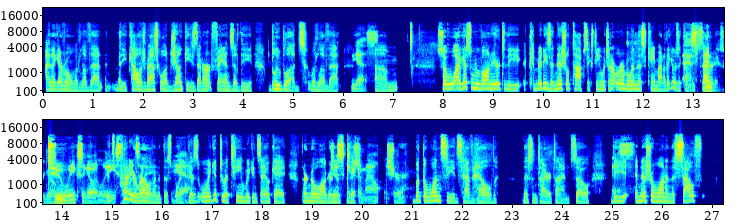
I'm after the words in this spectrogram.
I think everyone would love that. The college basketball junkies that aren't fans of the blue bloods would love that. Yes. Um, So I guess we'll move on here to the committee's initial top 16, which I don't remember when this came out. I think it was a couple It's Saturdays ago. Two weeks ago, at least. it's pretty would say. irrelevant at this point Yeah. because when we get to a team, we can say, okay, they're no longer in this Just kick position. them out. Sure. But the one seeds have held this entire time. So the Yes. initial one in the South,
